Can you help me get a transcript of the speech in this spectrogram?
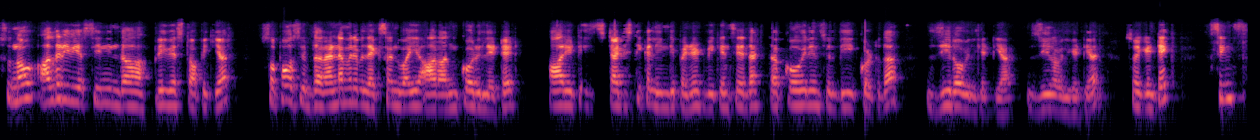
so now already we have seen in the previous topic here. Suppose if the random variable x and y are uncorrelated or it is statistically independent, we can say that the covariance will be equal to the zero will get here. Zero will get here. So you can take since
